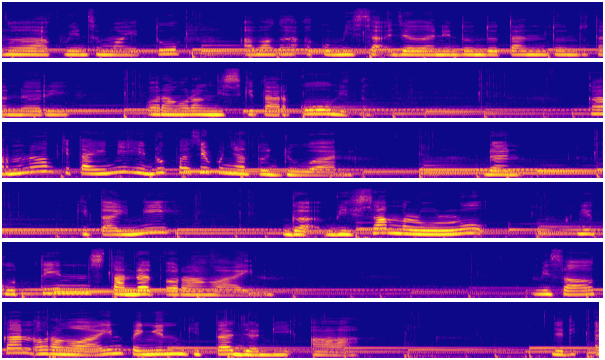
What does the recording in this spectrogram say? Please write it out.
ngelakuin semua itu? Apakah aku bisa jalanin tuntutan-tuntutan dari orang-orang di sekitarku gitu? Karena kita ini hidup pasti punya tujuan. Dan kita ini gak bisa melulu ngikutin standar orang lain. Misalkan orang lain pengen kita jadi A jadi A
